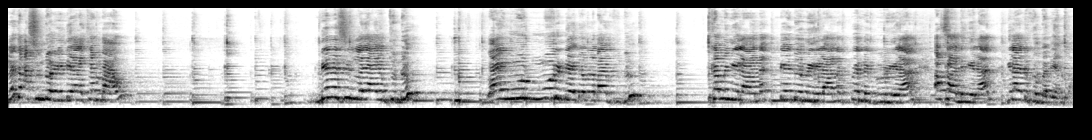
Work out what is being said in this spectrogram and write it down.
la tax sundoo yi dee ca mbaaw Ndéla Siis la yaayam tudd waaye muur muuru ndey doom la baayam tudd kami ngi laa nag ndey doomi ngi laa nag pend buur ngi laa asaani ngi laa ngi laa dëkk ba dem la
